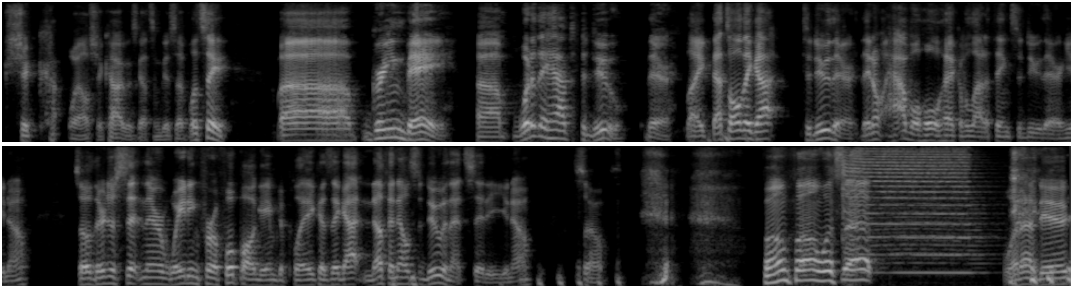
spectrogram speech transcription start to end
Chicago. Well, Chicago's got some good stuff. Let's say uh, Green Bay. Um, what do they have to do there? Like, that's all they got to do there. They don't have a whole heck of a lot of things to do there, you know? So they're just sitting there waiting for a football game to play because they got nothing else to do in that city, you know? So Phone, phone. What's up, what up, dude?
